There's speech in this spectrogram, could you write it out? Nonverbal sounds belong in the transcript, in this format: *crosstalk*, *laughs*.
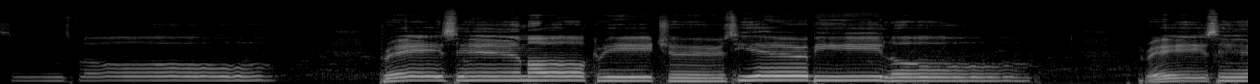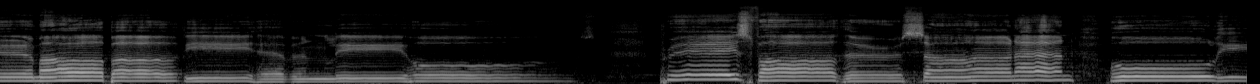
blessings flow. Praise him, all creatures here below. Praise him above, ye heavenly host. Praise Father, Son, and Holy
